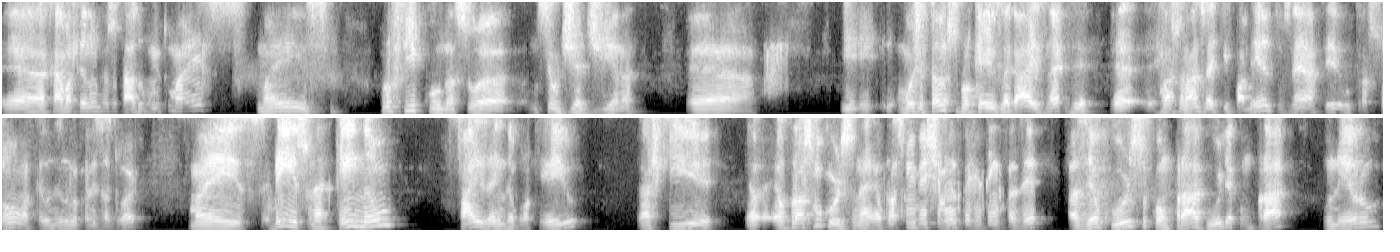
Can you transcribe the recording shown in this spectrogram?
é, acaba tendo um resultado muito mais, mais profícuo na sua, no seu dia a dia, né? E, e, hoje tantos bloqueios legais, né? Quer dizer, é, relacionados a equipamentos, né? A ter ultrassom, a ter o neurolocalizador, mas é bem isso, né? Quem não faz ainda bloqueio, acho que é, é, o próximo curso, né? É o próximo investimento que a gente tem que fazer. Fazer o curso, comprar agulha, comprar o neuro,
